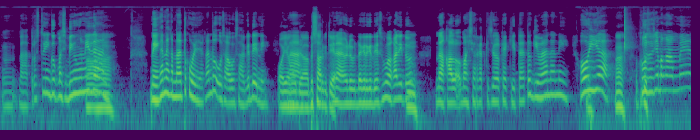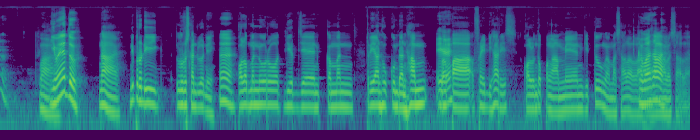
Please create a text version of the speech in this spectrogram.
hmm. Nah, terus tuh yang gue masih bingung nih Dan. Ah. Nih kan yang kena itu kebanyakan tuh usaha-usaha gede nih. Oh, yang Nah. udah besar gitu ya? Nah, udah udah gede-gede semua kan itu. Hmm. Nah, kalau masyarakat kecil kayak kita itu gimana nih? Oh iya, Hah, apa tuh? khususnya pengamen. Wah. Gimana tuh? Nah, ini perlu diluruskan dulu nih. Eh, Kalau menurut Dirjen Kementerian Hukum dan HAM Iya. Bapak Freddy Haris, kalau untuk pengamen gitu nggak masalah lah. Nggak masalah? Nggak masalah.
